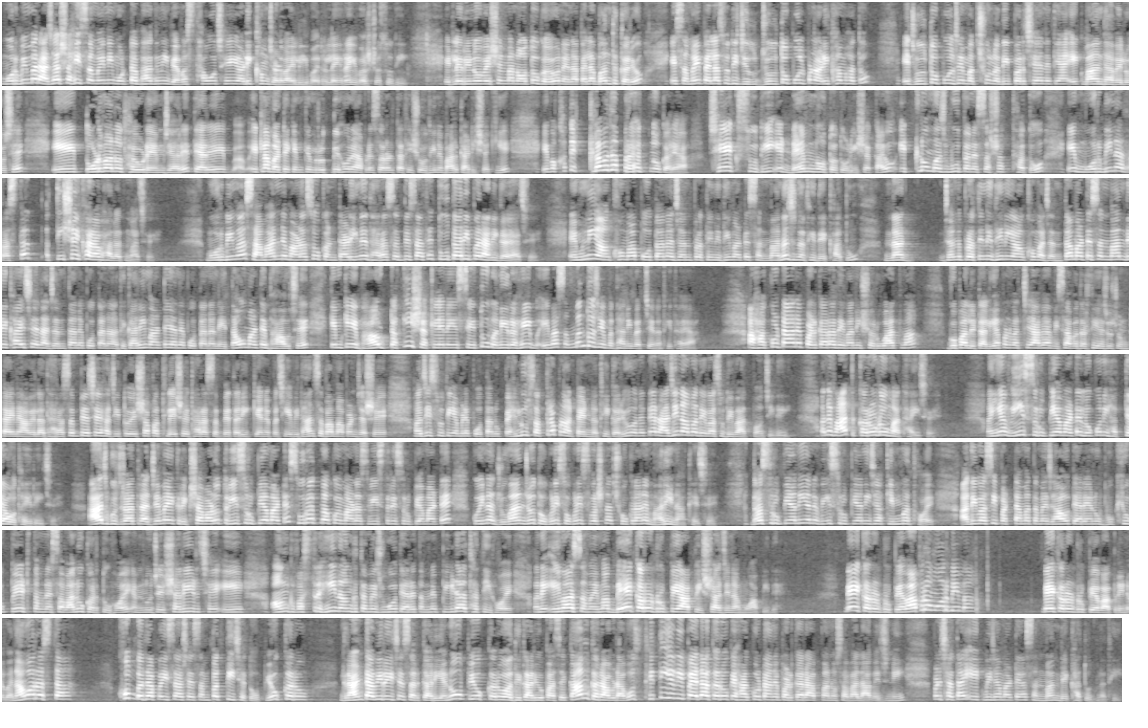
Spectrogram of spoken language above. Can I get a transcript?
મોરબીમાં રાજાશાહી સમયની મોટા ભાગની વ્યવસ્થાઓ છે એ અડીખમ જળવાયેલી રહી વર્ષો સુધી. એટલે રિનોવેશનમાં નહોતો ગયો ને એના પહેલાં બંધ કર્યો. એ સમય પહેલાં સુધી ઝૂલતો પુલ પણ અડીખમ હતો. એ ઝૂલતો પુલ જે મચ્છુ નદી પર છે અને ત્યાં એક બાંધ આવેલો છે, એ તોડવાનો થયો ડેમ જ્યારે, ત્યારે એટલા માટે કેમ કે મૃતદેહોને આપણે સરળતાથી શોધીને બહાર કાઢી શકીએ. એ વખતે એટલા બધા પ્રયત્નો કર્યા, છેક સુધી એ ડેમ નહોતો તોડી શકાયો. એટલો મજબૂત અને સશક્ત હતો, એ મોરબીના રસ્તા અતિશય ખરાબ હાલતમાં છે. મોરબીમાં સામાન્ય માણસો કંટાળીને ધારાસભ્ય સાથે તુતારી પર આવી ગયા છે. એમની આંખોમાં પોતાના જનપ્રતિનિધિ માટે સન્માન જ નથી દેખાતું, ના જનપ્રતિનિધિની આંખોમાં જનતા માટે સન્માન દેખાય છે ના જનતાને પોતાના અધિકારી માટે અને પોતાના નેતાઓ માટે ભાવ છે. કેમ કે એ ભાવ ટકી શકે ને સેતુ બની રહે એવા સંબંધો જે બધાની વચ્ચે નથી થયા. આ હાકોટા અને પડકારા દેવાની શરૂઆતમાં ગોપાલ ઇટાલિયા પણ વચ્ચે આવ્યા. વિસાવદરથી હજુ ચૂંટાઈને આવેલા ધારાસભ્ય છે. હજી તો એ શપથ લેશે ધારાસભ્ય તરીકે અને પછી એ વિધાનસભામાં પણ જશે. હજી સુધી એમણે પોતાનું પહેલું સત્ર પણ અટેન્ડ નથી કર્યું અને ત્યાં રાજીનામા દેવા સુધી વાત પહોંચી ગઈ. અને વાત કરોડોમાં થાય છે. અહીંયા વીસ રૂપિયા માટે લોકોની હત્યાઓ થઈ રહી છે. આ જ ગુજરાત રાજ્યમાં એક રિક્ષાવાળો ત્રીસ રૂપિયા માટે, સુરતમાં કોઈ માણસ વીસ ત્રીસ રૂપિયા માટે કોઈના જુવાન જોત ઓગણીસ ઓગણીસ વર્ષના છોકરાને મારી નાખે છે. દસ રૂપિયાની અને વીસ રૂપિયાની જ્યાં કિંમત હોય, આદિવાસી પટ્ટામાં તમે જાઓ ત્યારે એનું ભૂખ્યું પેટ તમને સવાલું કરતું હોય, એમનું જે શરીર છે એ અંગ, વસ્ત્રહીન અંગ તમે જુઓ ત્યારે તમને પીડા થતી હોય અને એવા સમયમાં બે કરોડ રૂપિયા આપીશ રાજીનામું આપી દે. બે કરોડ રૂપિયા વાપરો મોરબીમાં. બે કરોડ રૂપિયા વાપરીને બનાવો રસ્તા. ખૂબ બધા પૈસા છે, સંપત્તિ છે, તો ઉપયોગ કરો. ગ્રાન્ટ આવી રહી છે, સરકારી એનો ઉપયોગ કરો. અધિકારીઓ પાસે કામ કરાવડાવો. સ્થિતિ એવી પેદા કરો કે હાકોટાને પડકાર આપવાનો સવાલ આવે જ નહીં. પણ છતાંય એકબીજા માટે આ સન્માન દેખાતું જ નથી.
